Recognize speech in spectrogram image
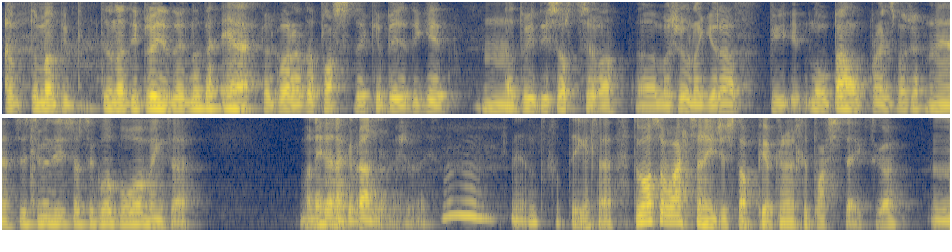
Dyma, dyna di breuddwyd nhw de. Ie. Yeah. Dwi'n gwared o plastig y byd i gyd. Mm. A dwi di sortio fo. Uh, mae siŵr na gyda no bell price, mae siŵr. Ie. Yeah. So ti'n mynd i sort o global warming ta? Mae'n neud hynna gyfrannu, mae siŵr. Mm, chydig allan. Dwi'n meddwl sef well ni just stopio cynnyrchu plastig, ti'n gwybod? Mm.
